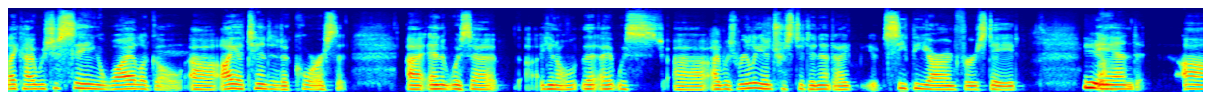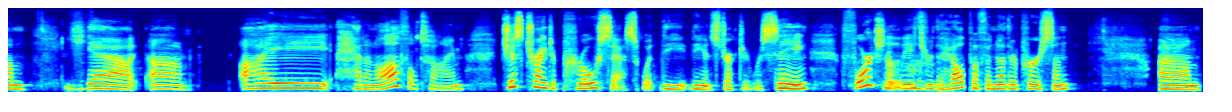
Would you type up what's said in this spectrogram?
like I was just saying a while ago, uh, I attended a course that, uh, and it was a, you know, it was uh, I was really interested in it. I CPR and first aid, yeah. and um, yeah, um, I had an awful time just trying to process what the, the instructor was saying. Fortunately, through the help of another person um,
